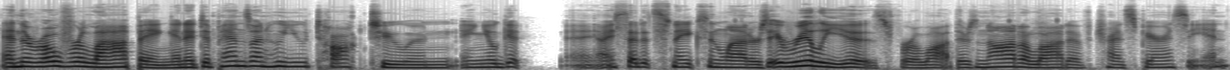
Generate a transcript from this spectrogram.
and they're overlapping, and it depends on who you talk to, and and you'll get. I said it's snakes and ladders. It really is for a lot. There's not a lot of transparency, and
